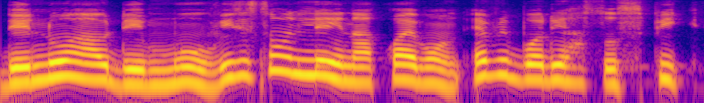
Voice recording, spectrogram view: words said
They know how they move. It is not only in Akwa Ibom. Everybody has to speak,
